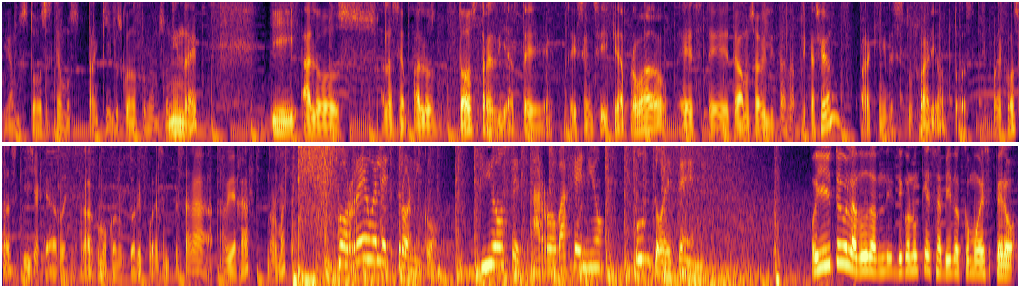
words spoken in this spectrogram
digamos, todos estemos tranquilos cuando tomemos un InDrive. Y a los, a, las- los dos, tres días te, te dicen, sí, queda aprobado, este, te vamos a habilitar la aplicación para que ingreses tu usuario, todo este tipo de cosas, y ya quedas registrado como conductor y puedes empezar a, a viajar normal. Correo electrónico dioses@genio.fm. Oye, yo tengo la duda, digo, nunca he sabido cómo es, pero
